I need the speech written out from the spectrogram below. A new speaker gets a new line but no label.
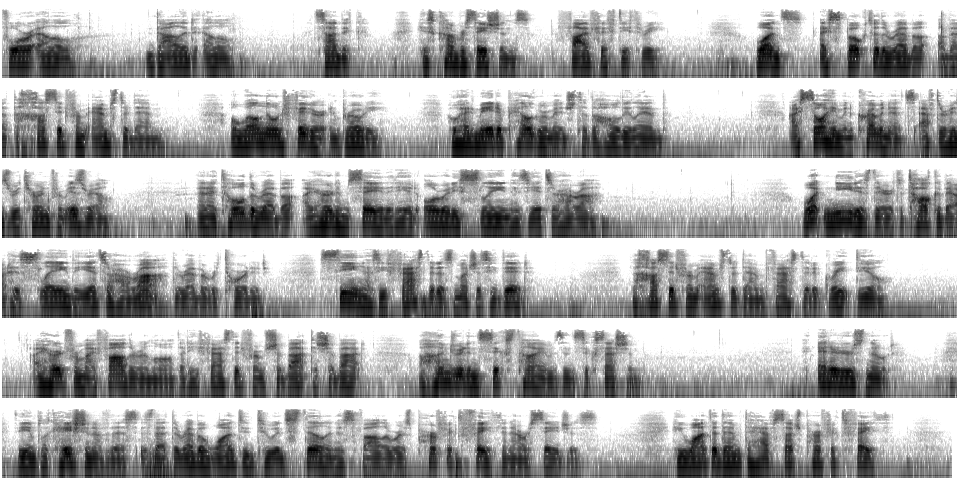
4 Elul, Dalid Elul, Tzaddik, His Conversations, 553. Once, I spoke to the Rebbe about the Chassid from Amsterdam, a well-known figure in Brody, who had made a pilgrimage to the Holy Land. I saw him in Kremenetz after his return from Israel, and I told the Rebbe I heard him say that he had already slain his Yetzer Hara. What need is there to talk about his slaying the Yetzer Hara? the Rebbe retorted, seeing as he fasted as much as he did. The Chassid from Amsterdam fasted a great deal. I heard from my father-in-law that he fasted from Shabbat to Shabbat a hundred and six times in succession. Editor's note. The implication of this is that the Rebbe wanted to instill in his followers perfect faith in our sages. He wanted them to have such perfect faith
